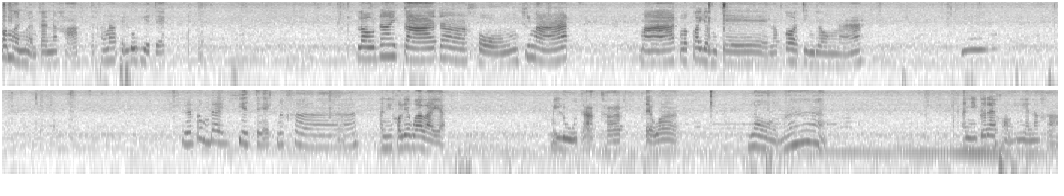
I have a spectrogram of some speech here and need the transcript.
ก็เหมือนเหมือนกันนะคะ แต่ข้างหน้าเป็นรูปเฮียแจ็ค เราได้การ์ดของพี่มาร์ค มาร์ค แล้วก็ยองแจ แล้วก็จินยองนะ จะต้องได้เฮียแจ็คนะคะ อันนี้เขาเรียกว่าอะไรอะ ไม่รู้จักครับ แต่ว่า หล่อมาก อันนี้ก็ได้ของเฮียนะคะ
